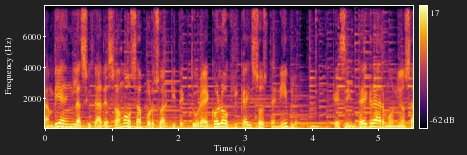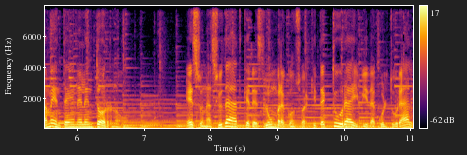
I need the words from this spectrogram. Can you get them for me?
También la ciudad es famosa por su arquitectura ecológica y sostenible, que se integra armoniosamente en el entorno. Es una ciudad que deslumbra con su arquitectura y vida cultural,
